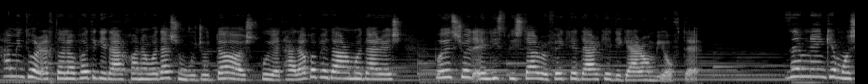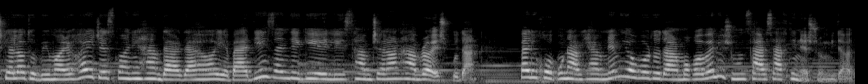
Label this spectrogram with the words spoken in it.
همینطور اختلافاتی که در خانوادهشون وجود داشت گویا طلاق پدر و مادرش باعث شد الیس بیشتر به فکر درک دیگران بیفته. ضمن اینکه مشکلات و بیماری های جسمانی هم در دهه های بعدی زندگی الیس همچنان همراهش بودند ولی خب اونم کم نمی آورد و در مقابلشون سرسختی نشون می‌داد.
